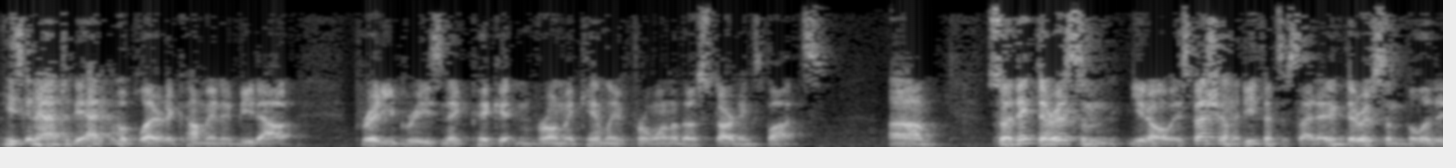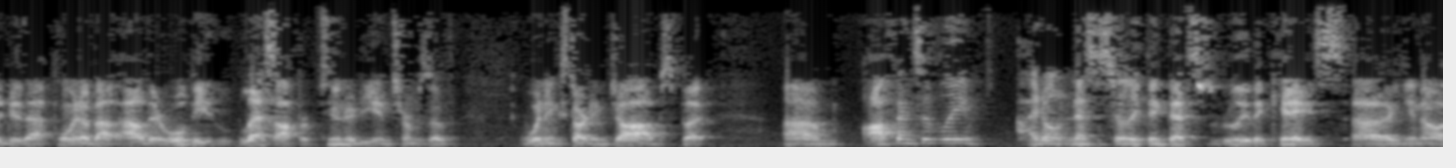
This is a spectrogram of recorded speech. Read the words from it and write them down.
He's going to have to be a heck of a player to come in and beat out Brady Breeze, Nick Pickett, and Verone McKinley for one of those starting spots. Um, so I think there is some, you know, especially on the defensive side, I think there is some validity to that point about how there will be less opportunity in terms of winning starting jobs. But um, offensively, I don't necessarily think that's really the case. Uh, you know,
